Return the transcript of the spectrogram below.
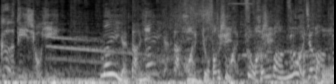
个地球仪。微言大义，换种方式纵横网络江湖。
